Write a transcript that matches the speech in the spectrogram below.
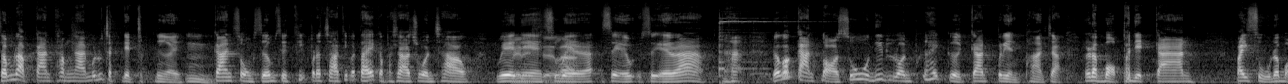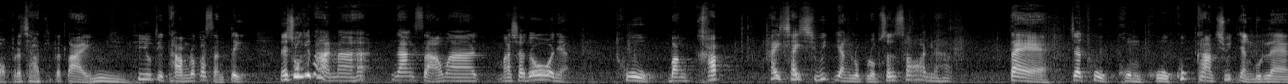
สำหรับการทำงานไม่รู้จักเด็ดจักเหนื่อยอืมการส่งเสริมสิทธิประชาธิปไตยให้กับประชาชนชาวเวเนซุเอลาเซเซเอรานะฮะแล้วก็การต่อสู้ดิ้นรนเพื่อให้เกิดการเปลี่ยนผ่านจากระบอบเผด็จการ ไปสู่ระบอบประชาธิปไตย ที่ยุติธรรมแล้วก็สันติ ในช่วงที่ผ่านมาฮะนางสาวมามาชาโดเนี่ยถูกบังคับให้ใช้ชีวิตอย่างหลบๆซ่อนๆนะครับแต่จะถูกข่มขู่คุกคามชีวิตอย่างรุนแรง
